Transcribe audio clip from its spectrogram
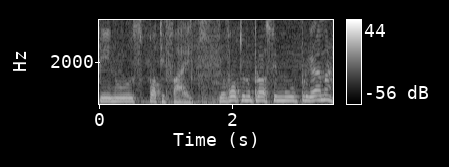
e no Spotify. Eu volto no próximo programa.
